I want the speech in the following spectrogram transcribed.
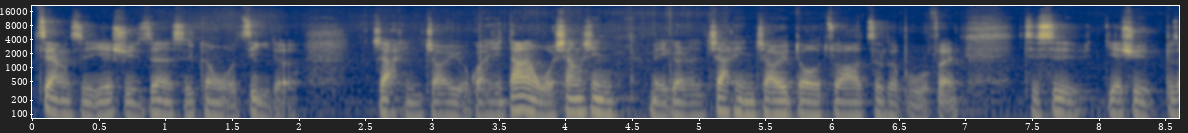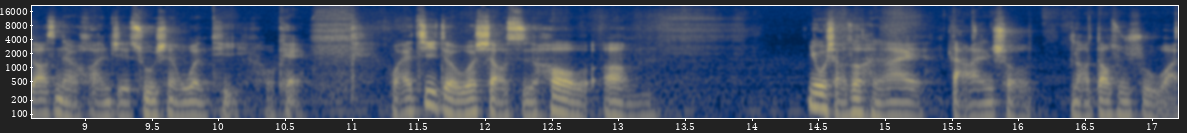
这样子？也许真的是跟我自己的家庭教育有关系。当然，我相信每个人家庭教育都有做到这个部分，只是也许不知道是哪个环节出现问题。OK，我还记得我小时候，嗯，因为我小时候很爱打篮球，然后到处去玩，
